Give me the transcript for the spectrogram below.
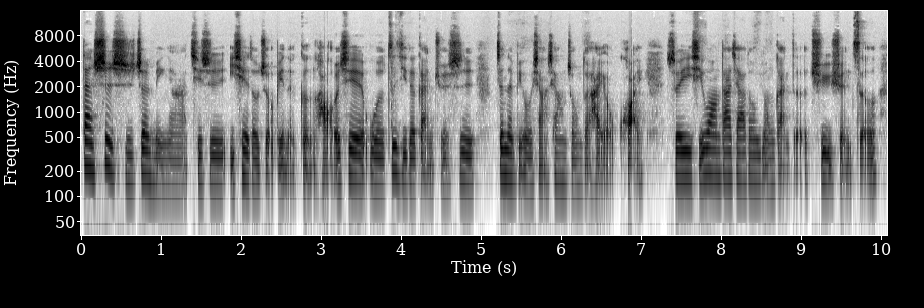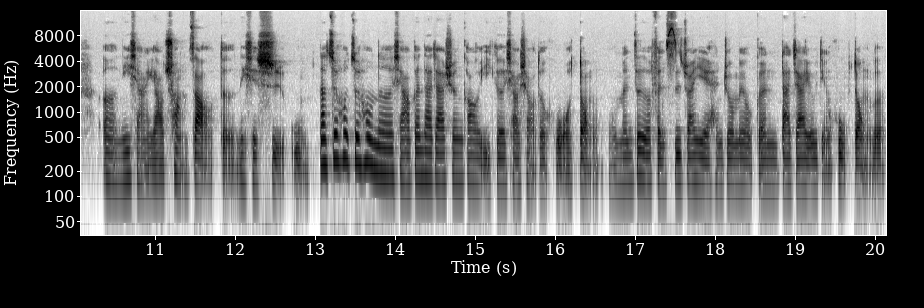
但事实证明啊，其实一切都只有变得更好。而且我自己的感觉是，真的比我想象中的还有快。所以希望大家都勇敢的去选择，呃，你想要创造的那些事物。那最后最后呢，想要跟大家宣告一个小小的活动。我们这个粉丝专业很久没有跟大家有点互动了。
